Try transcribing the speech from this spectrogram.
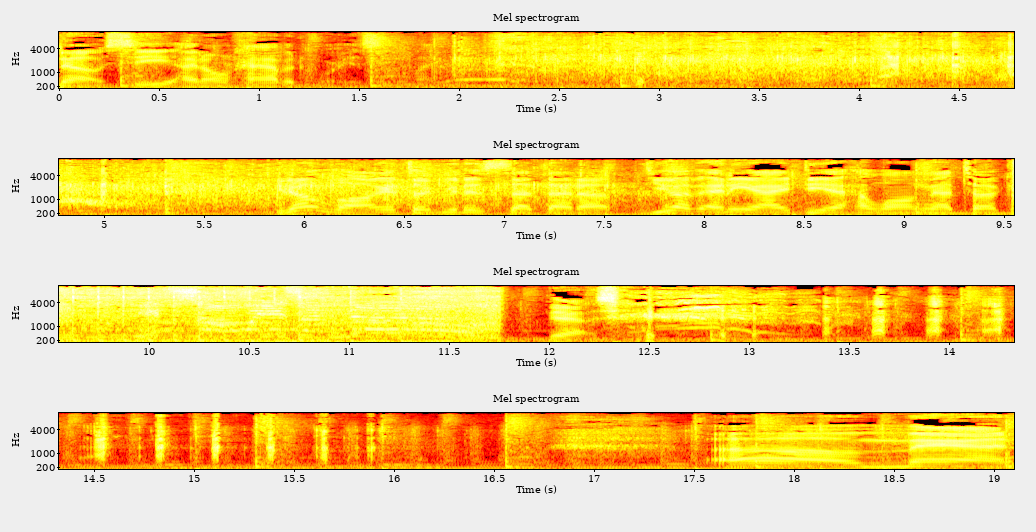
no. See, I don't have it for you. See, like, you know how long it took me to set that up? Do you have any idea how long that took? It's always a no. Yes. oh man.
